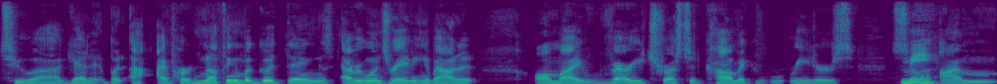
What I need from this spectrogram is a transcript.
to uh, get it, but I, I've heard nothing but good things. Everyone's raving about it. All my very trusted comic readers. So Me. I'm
